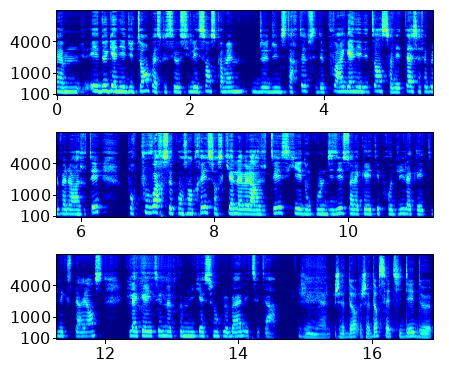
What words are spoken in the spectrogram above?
euh, et de gagner du temps parce que c'est aussi l'essence quand même d'une startup, c'est de pouvoir gagner du temps sur les tâches à faible valeur ajoutée pour pouvoir se concentrer sur ce qui a de la valeur ajoutée, ce qui est donc on le disait sur la qualité produit, la qualité de l'expérience, la qualité de notre communication globale, etc. Génial, j'adore j'adore cette idée de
